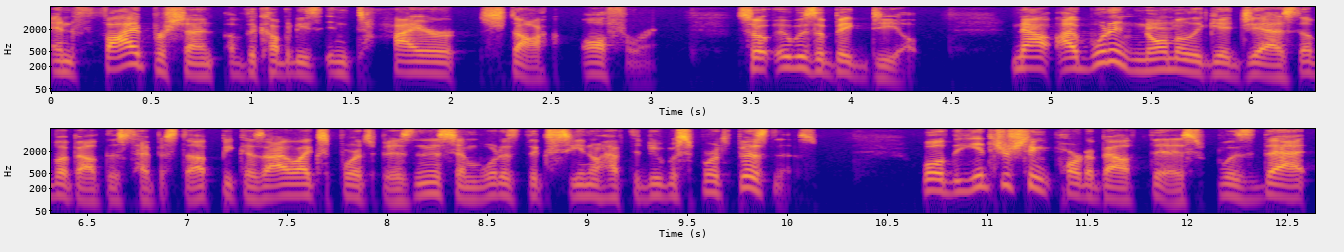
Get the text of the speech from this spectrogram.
and 5% of the company's entire stock offering. So it was a big deal. Now, I wouldn't normally get jazzed up about this type of stuff because I like sports business. And what does the casino have to do with sports business? Well, the interesting part about this was that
